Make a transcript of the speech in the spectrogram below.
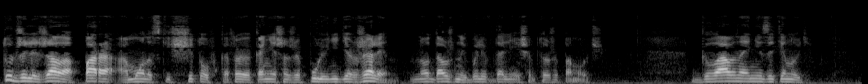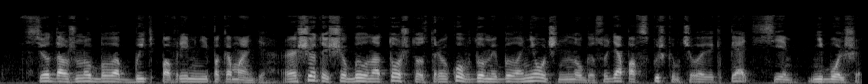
Тут же лежала пара ОМОНовских щитов, которые, конечно же, пулю не держали, но должны были в дальнейшем тоже помочь. Главное не затянуть. Все должно было быть по времени и по команде. Расчет еще был на то, что стрелков в доме было не очень много, судя по вспышкам человек 5-7, не больше.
